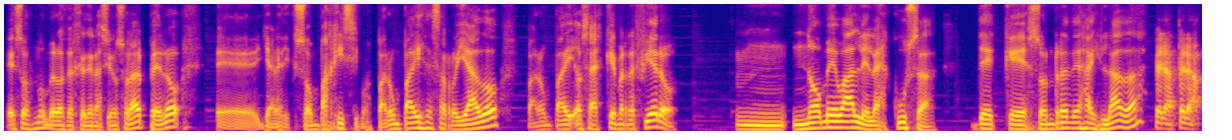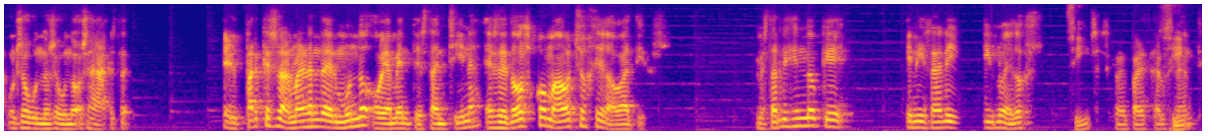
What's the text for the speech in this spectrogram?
esos números de generación solar, pero eh, ya les digo, son bajísimos. Para un país desarrollado, para un país, o sea, es que me refiero, mm, no me vale la excusa de que son redes aisladas. Espera, espera, un segundo, un segundo. O sea, el parque solar más grande del mundo, obviamente está en China, es de 2,8 gigavatios. Me estás diciendo que en Israel hay uno de 2. Sí, Es que me parece alucinante.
